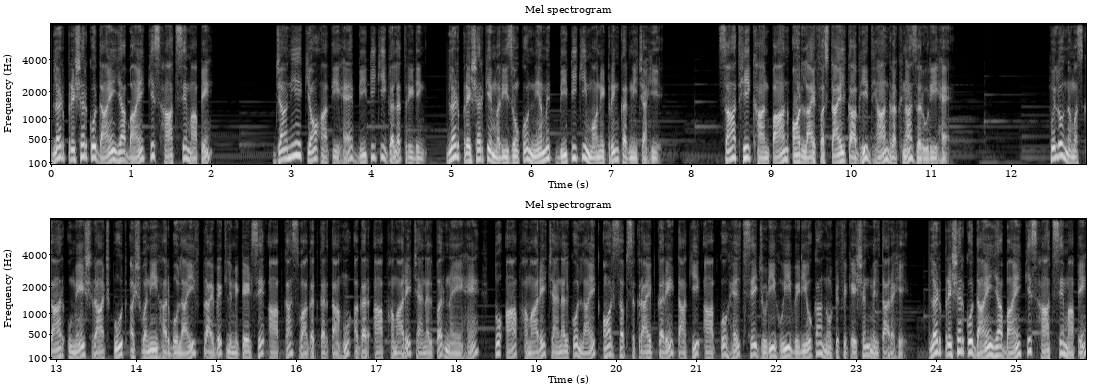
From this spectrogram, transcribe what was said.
ब्लड प्रेशर को दाएँ या बाएँ किस हाथ से मापें? जानिए क्यों आती है बीपी की गलत रीडिंग। ब्लड प्रेशर के मरीजों को नियमित बीपी की मॉनिटरिंग करनी चाहिए। साथ ही खान पान और लाइफस्टाइल का भी ध्यान रखना ज़रूरी है। हेलो, नमस्कार, Umesh Rajput, Ashwani Herbalife private limited से आपका स्वागत करता हूँ। अगर आप हमारे चैनल पर नए हैं तो आप हमारे चैनल को लाइक और सब्सक्राइब करें ताकि आपको हेल्थ से जुड़ी हुई वीडियो का नोटिफिकेशन मिलता रहे। ब्लड प्रेशर को दाएँ या बाएँ किस हाथ से मापें?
